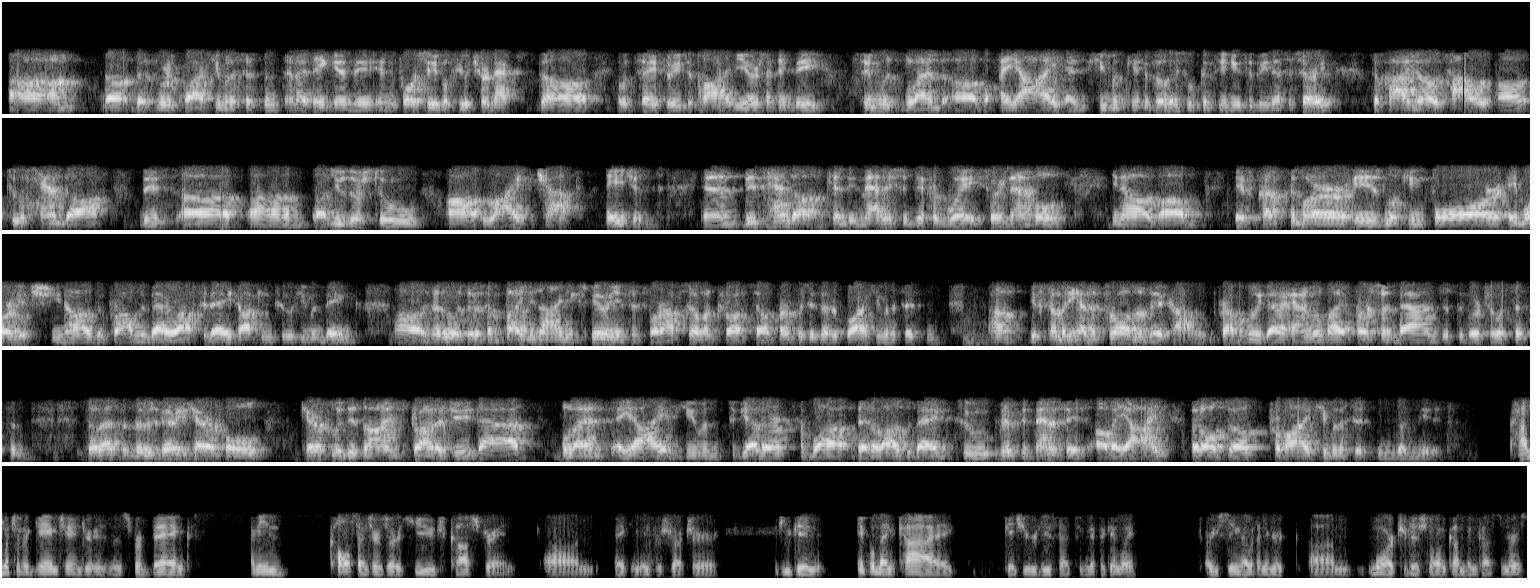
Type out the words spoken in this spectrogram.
um, that require human assistance. And I think in the in the foreseeable future, next uh, I would say three to five years, I think the seamless blend of AI and human capabilities will continue to be necessary. So Kai knows how to hand off these um, users to live chat agents. And this handoff can be managed in different ways. For example, you know, um, if customer is looking for a mortgage, you know, they're probably better off today talking to a human being. Uh, in other words, there are some by design experiences for upsell and cross sell purposes that require human assistance. Um, if somebody has a fraud on their account, probably better handled by a person than just a virtual assistant. So that's there is very careful carefully designed strategy that blends AI and human together while, that allows the bank to reap the benefits of AI, but also provide human assistance when needed. How much of a game changer is this for banks? I mean, call centers are a huge cost drain on banking infrastructure. If you can implement Kai, can't you reduce that significantly? Are you seeing that with any of your um, more traditional incumbent customers?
